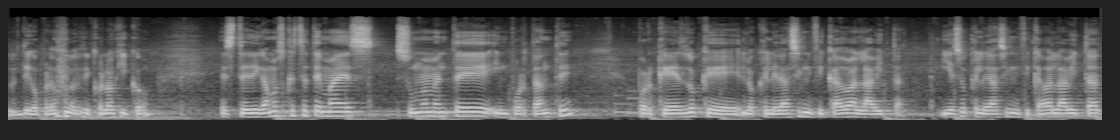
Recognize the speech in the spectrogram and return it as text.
digo, perdón, lo psicológico, este, digamos que este tema es sumamente importante porque es lo que, lo que le da significado al hábitat. Y eso que le da significado al hábitat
